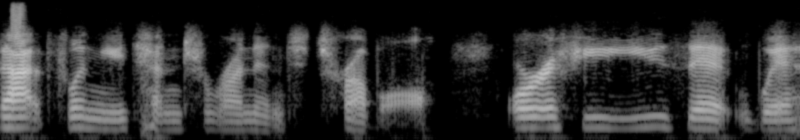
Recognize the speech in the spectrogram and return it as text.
that's when you tend to run into trouble. Or if you use it with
